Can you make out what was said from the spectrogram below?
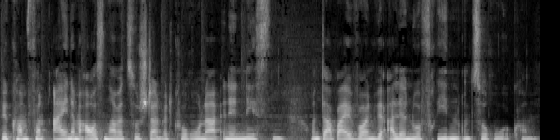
Wir kommen von einem Ausnahmezustand mit Corona in den nächsten und dabei wollen wir alle nur Frieden und zur Ruhe kommen.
